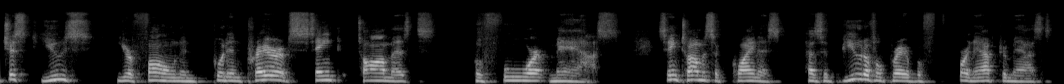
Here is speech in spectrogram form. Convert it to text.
just use your phone and put in prayer of Saint Thomas before mass. Saint Thomas Aquinas has a beautiful prayer before and after Mass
